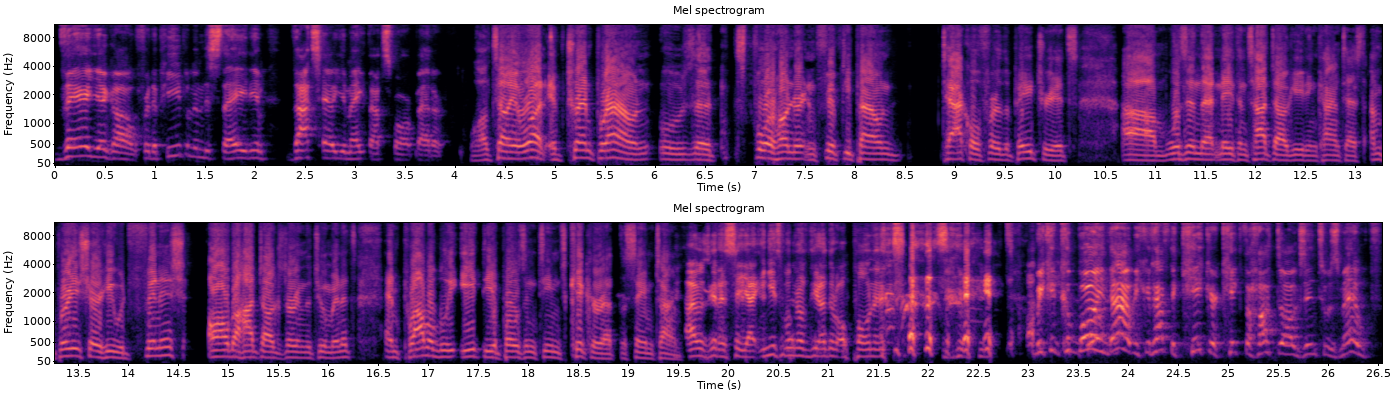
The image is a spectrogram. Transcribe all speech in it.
There you go. For the people in the stadium, that's how you make that sport better. Well, I'll tell you what, if Trent Brown, who's a 450 pound tackle for the Patriots, um, was in that Nathan's hot dog eating contest, I'm pretty sure he would finish all the hot dogs during the two minutes and probably eat the opposing team's kicker at the same time. I was gonna say, yeah, eat one of the other opponents. we could combine that. We could have the kicker kick the hot dogs into his mouth.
